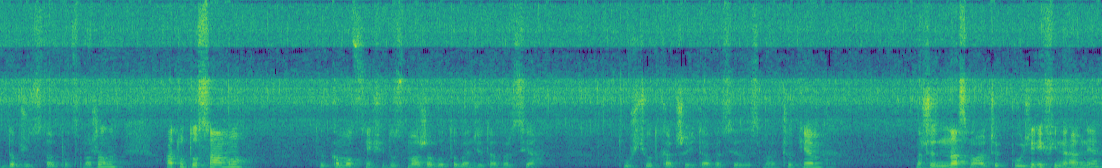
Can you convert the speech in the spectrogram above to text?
dobrze zostały podsmażone. A tu to samo, tylko mocniej się dosmaża, bo to będzie ta wersja tłuściutka, czyli ta wersja ze smalczykiem. Znaczy na smalczyk później finalnie.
